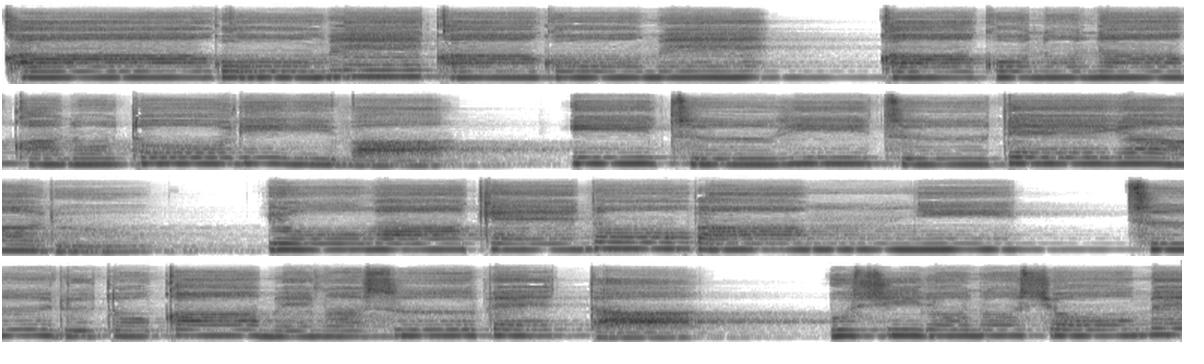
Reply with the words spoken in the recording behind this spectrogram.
かごめかごめ。かごの中の鳥はいついつでやる。夜明けの晩に鶴と亀が滑った。後ろの正面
